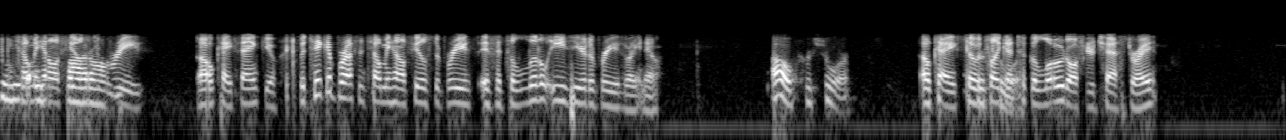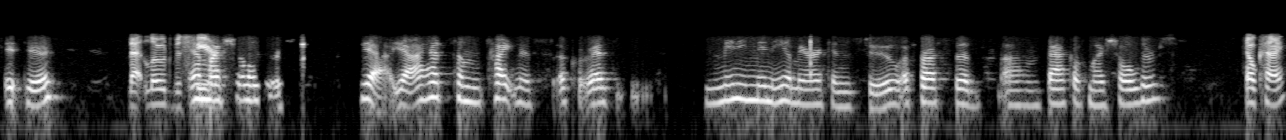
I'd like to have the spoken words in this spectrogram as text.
and tell me how it feels spot to breathe. Okay, thank you. But take a breath and tell me how it feels to breathe if it's a little easier to breathe right now. Oh, for sure. Okay, so For it's like sure. I took a load off your chest, right? It did. That load was And my shoulders. Yeah, yeah. I had some tightness, as many, many Americans do, across the um, back of my shoulders. Okay.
